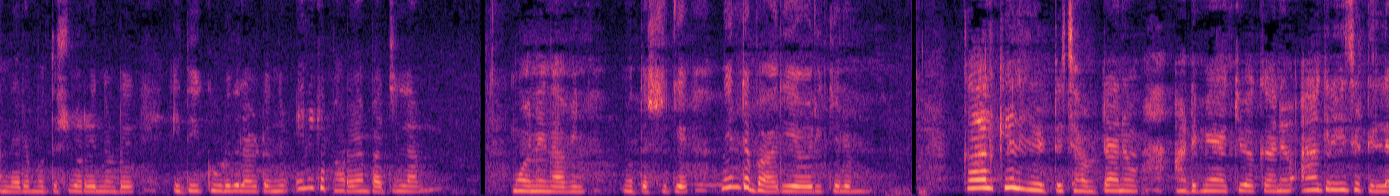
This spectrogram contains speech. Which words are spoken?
അന്നേരം മുത്തശ്ശി പറയുന്നുണ്ട് ഇതിൽ കൂടുതലായിട്ടൊന്നും എനിക്ക് പറയാൻ പറ്റില്ല. മോനെ നവീൻ മുത്തശ്ശിക്ക് നിന്റെ ഭാര്യയെ ഒരിക്കലും കാൽക്കീലിലിട്ട് ചവിട്ടാനോ അടിമയാക്കി വെക്കാനോ ആഗ്രഹിച്ചിട്ടില്ല.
